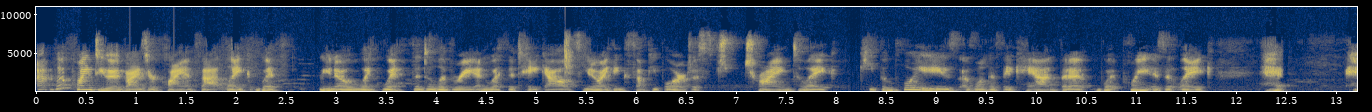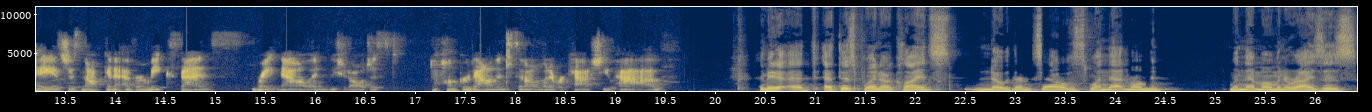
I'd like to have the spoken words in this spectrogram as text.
at what point do you advise your clients that, like with you know, like with the delivery and with the takeouts? You know, I think some people are just trying to like keep employees as long as they can, but at what point is it like, hey, it's just not going to ever make sense right now, and we should all just hunker down and sit on whatever cash you have? I mean, at, at this point, our clients know themselves when that moment when that moment arises,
